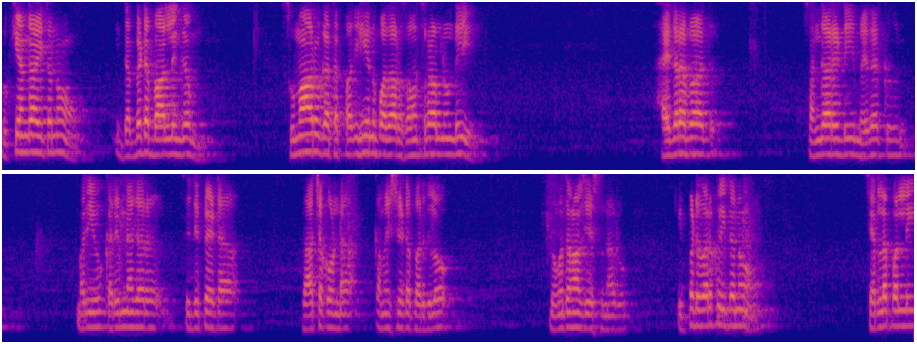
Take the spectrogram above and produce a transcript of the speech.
ముఖ్యంగా ఇతను ఈ దబ్బెట బాలింగం సుమారు గత పదిహేను పదహారు సంవత్సరాల నుండి హైదరాబాద్ సంగారెడ్డి మెదక్ మరియు కరీంనగర్ సిద్దిపేట రాచకొండ కమిషనరేట్ పరిధిలో దొంగతనాలు చేస్తున్నారు. ఇప్పటి వరకు ఇతను చెర్లపల్లి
